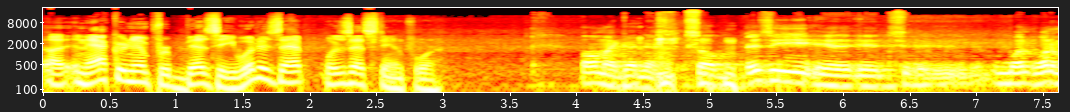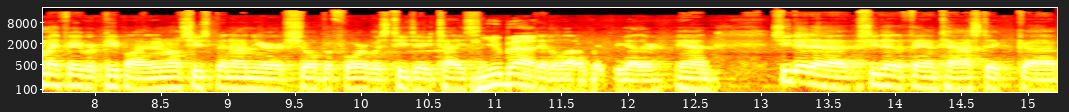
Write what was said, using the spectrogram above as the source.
an acronym for busy. What does that What does that stand for? Oh my goodness! So busy is, one one of my favorite people. I don't know she's been on your show before. Was T.J. Tyson? You bet. We did a lot of work together, and she did a she did a fantastic uh,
